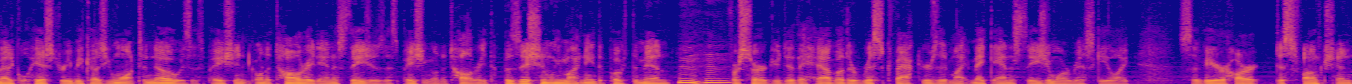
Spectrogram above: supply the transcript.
medical history because you want to know is this patient going to tolerate anesthesia? Is this patient going to tolerate the position we might need to put them in for surgery? Do they have other risk factors that might make anesthesia more risky, like severe heart dysfunction,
